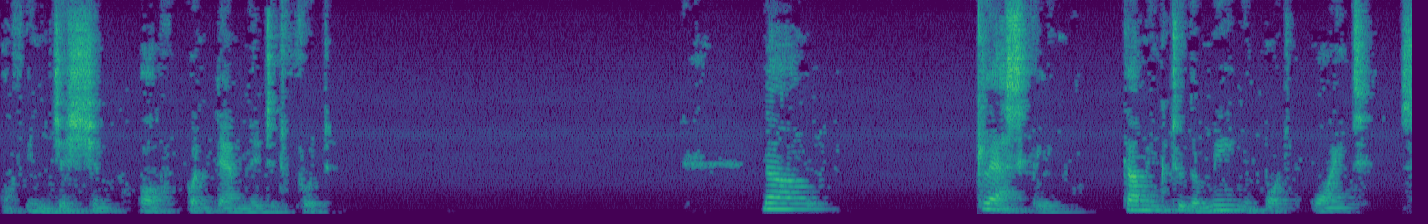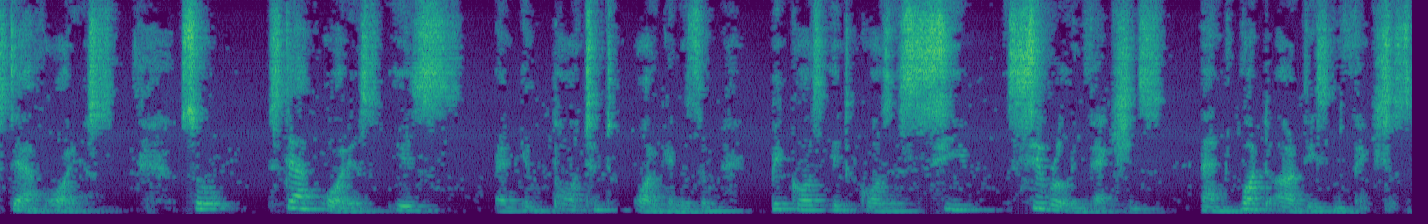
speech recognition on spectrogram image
of ingestion of contaminated food. Now, classically, coming to the main important point, staph aureus. So, staph aureus is an important organism because it causes several infections. And what are these infections?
